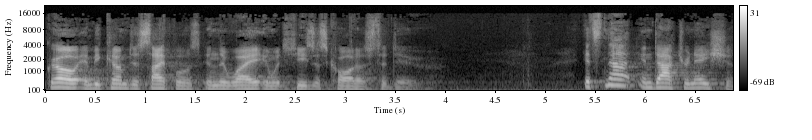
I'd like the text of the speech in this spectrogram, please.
grow, and become disciples in the way in which Jesus called us to do. It's not indoctrination.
